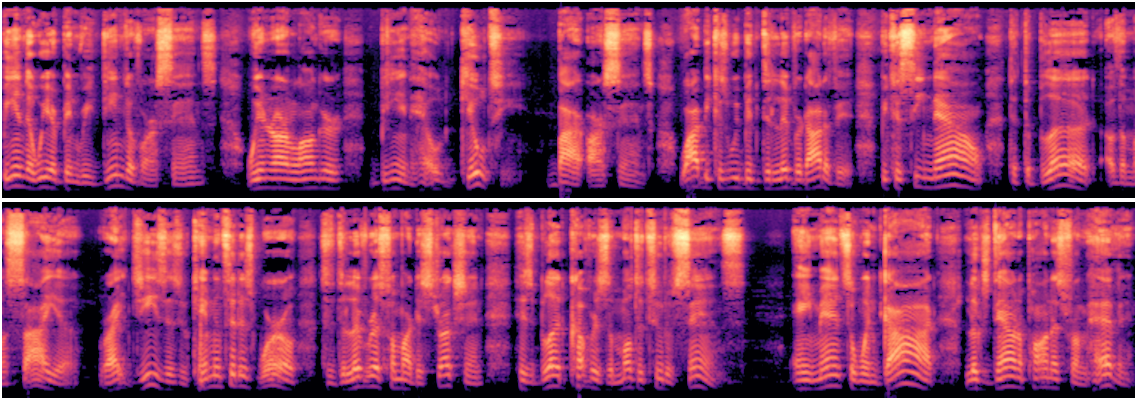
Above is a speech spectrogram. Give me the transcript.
Being that we have been redeemed of our sins, we are no longer being held guilty by our sins. Why? Because we've been delivered out of it. Because see now that the blood of the Messiah right? Jesus, who came into this world to deliver us from our destruction, his blood covers a multitude of sins. Amen. So when God looks down upon us from heaven,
